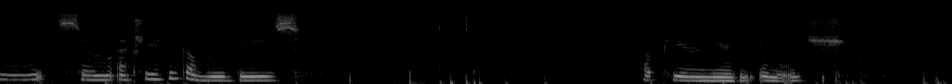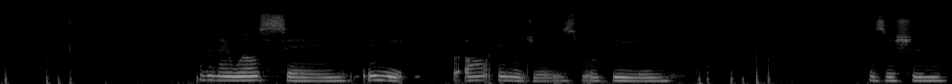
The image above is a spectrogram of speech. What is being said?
All so actually I think I'll move these up here near the image. And then I will say in the, for all images will be position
